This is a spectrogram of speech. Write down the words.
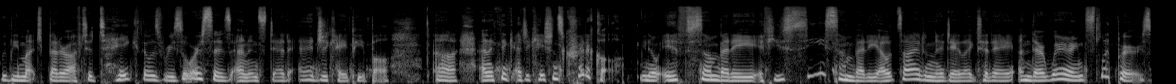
we'd be much better off to take those resources and instead educate people. Uh, and I think education is critical. You know, if somebody, if you see somebody outside on a day like today and they're wearing slippers,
